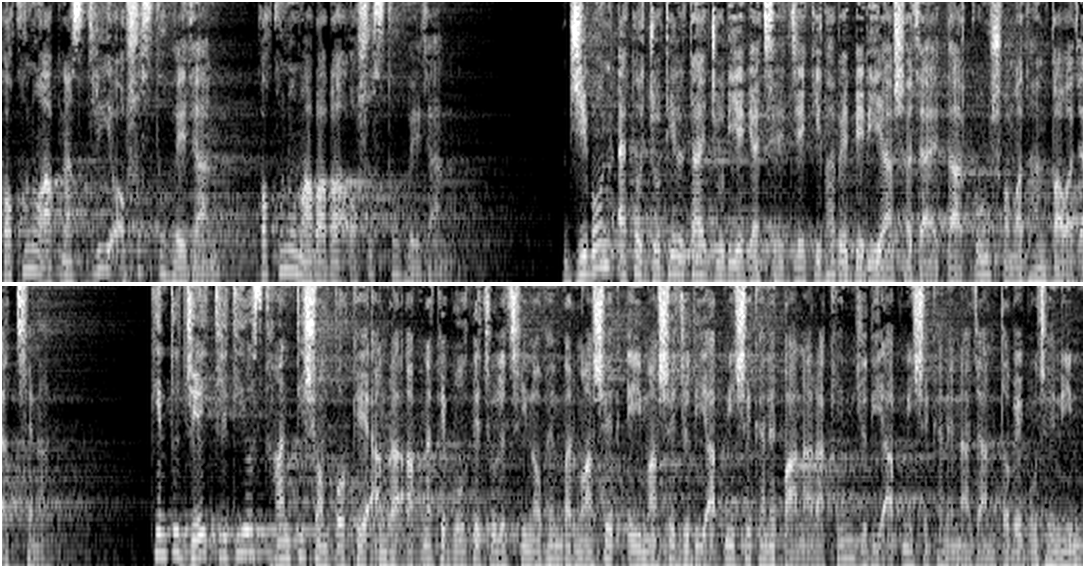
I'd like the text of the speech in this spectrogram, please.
কখনো আপনার স্ত্রী অসুস্থ হয়ে যান, কখনো মা বাবা অসুস্থ হয়ে যান। জীবন এত জটিলতায় জড়িয়ে গেছে যে কীভাবে বেরিয়ে আসা যায় তার কোন সমাধান পাওয়া যাচ্ছে না। কিন্তু যেই তৃতীয় স্থানটি সম্পর্কে আমরা আপনাকে বলতে চলেছি নভেম্বর মাসের এই মাসে যদি আপনি সেখানে পা না রাখেন, যদি আপনি সেখানে না যান, তবে বুঝে নিন,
